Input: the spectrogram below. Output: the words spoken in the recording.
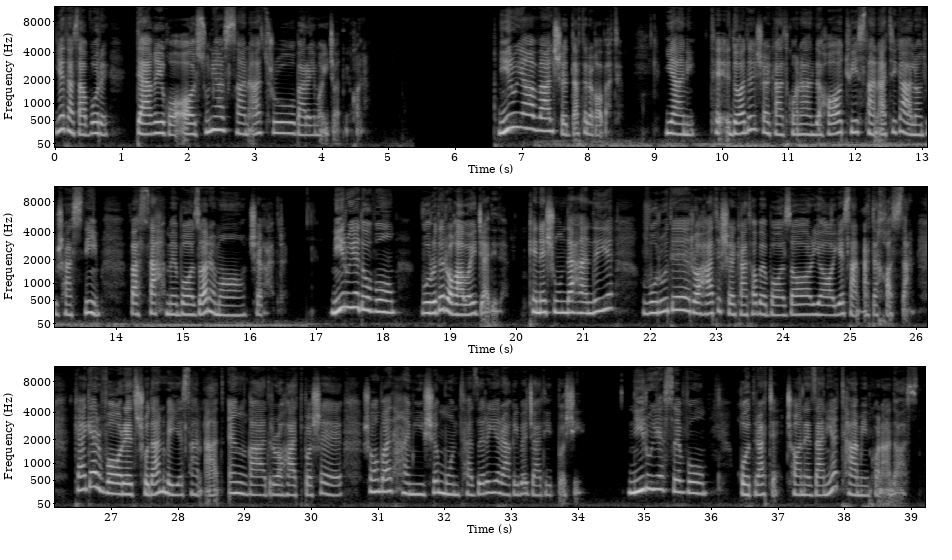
یه تصور دقیق و آسونی از صنعت رو برای ما ایجاد می‌کنه. نیروی اول شدت رقابته. یعنی تعداد شرکت کننده ها توی صنعتی که الان توش هستیم و سهم بازار ما چقدره. نیروی دوم ورود رقبای جدیده که نشون دهنده ورود راحت شرکت ها به بازار یا یه صنعت خواستن که اگر وارد شدن به یه صنعت انقدر راحت باشه شما باید همیشه منتظر یه رقیب جدید باشی. نیروی سوم قدرت چانه زنی تامین کننده است.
